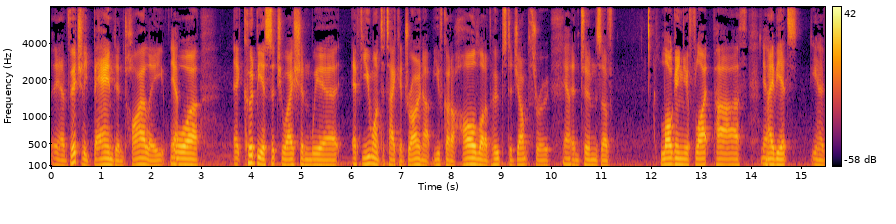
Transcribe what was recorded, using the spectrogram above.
you know, virtually banned entirely, Yep. or it could be a situation where if you want to take a drone up, you've got a whole lot of hoops to jump through Yeah. in terms of logging your flight path. Yeah. Maybe it's you know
